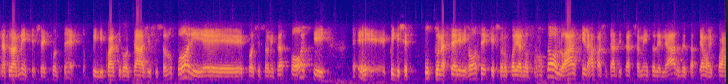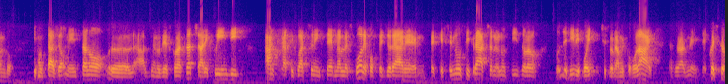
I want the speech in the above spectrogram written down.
naturalmente c'è il contesto, quindi quanti contagi ci sono fuori e poi ci sono i trasporti e quindi c'è tutta una serie di cose che sono fuori dal nostro controllo, anche la capacità di tracciamento delle ASL, sappiamo che quando i contagi aumentano eh, non riescono a tracciare, quindi anche la situazione interna alle scuole può peggiorare perché se non si tracciano e non si isolano positivi poi ci troviamo i focolai naturalmente. Questo...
